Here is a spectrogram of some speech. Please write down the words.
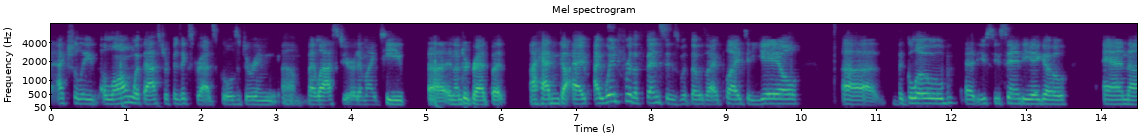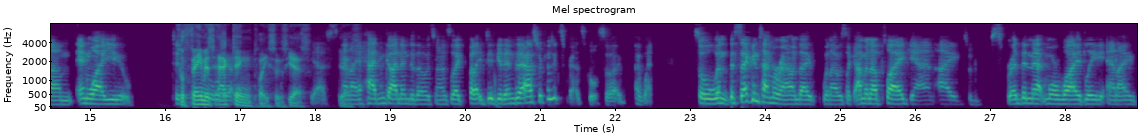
actually along with astrophysics grad schools during um, my last year at MIT uh, in undergrad. But I hadn't got. I, I went for the fences with those. I applied to Yale, uh, the Globe at UC San Diego, and um, NYU. so famous acting places. Yes. Yes. Yes. And I hadn't gotten into those. And I was like, but I did get into astrophysics grad school. So I, I went. So when the second time around, I when I was like, I'm gonna apply again, I sort of spread the net more widely and I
